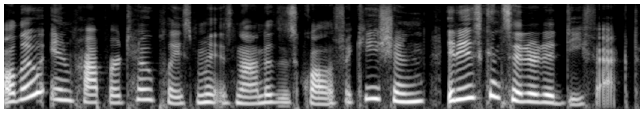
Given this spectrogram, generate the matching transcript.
Although improper toe placement is not a disqualification, it is considered a defect.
